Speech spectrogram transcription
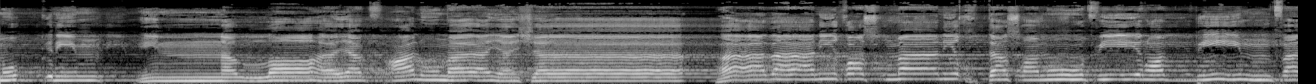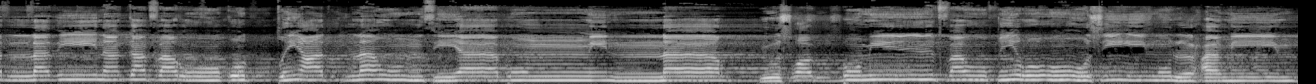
مكرم إن الله يفعل ما يشاء هذان خصمان اختصموا في ربهم فالذين كفروا قطعت لهم ثياب من نار يصب من فوق رؤوسهم الحميم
